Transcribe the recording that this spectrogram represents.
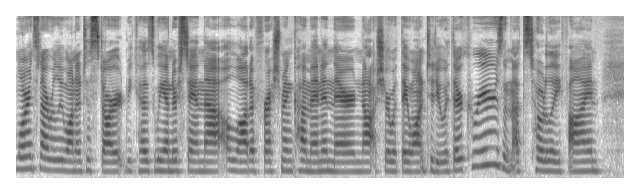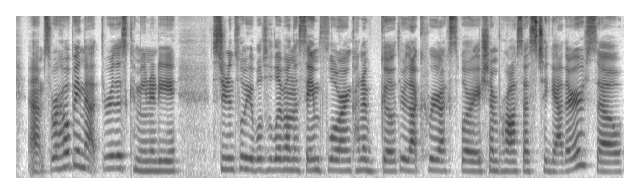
Lawrence and I really wanted to start because we understand that a lot of freshmen come in and they're not sure what they want to do with their careers, and that's totally fine. Um, so we're hoping that through this community, students will be able to live on the same floor and kind of go through that career exploration process together. So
